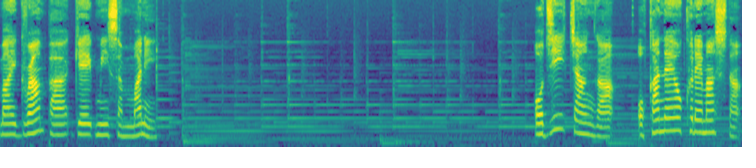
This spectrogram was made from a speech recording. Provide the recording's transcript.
My grandpa gave me some money. おじいちゃんがお金をくれました。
